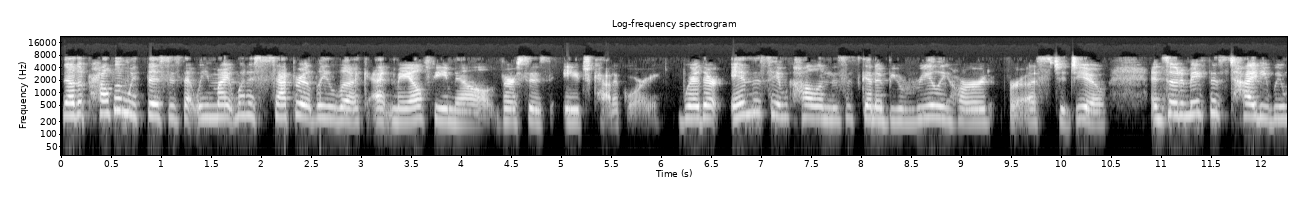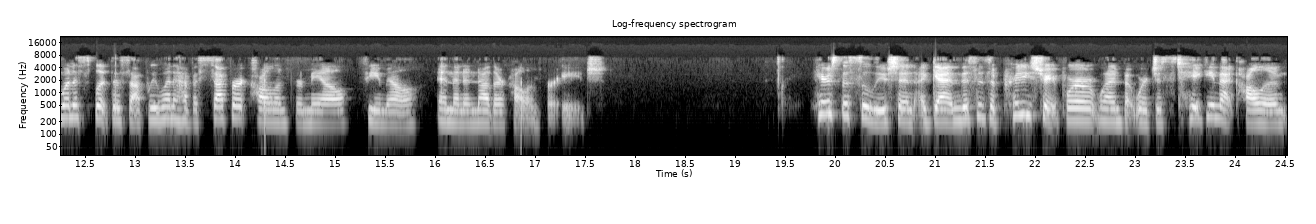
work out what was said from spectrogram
Now, the problem with this is that we might want to separately look at male female versus age category. Where they're in the same column, this is going to be really hard for us to do. And so, to make this tidy, we want to split this up. We want to have a separate column for male, female, and then another column for age. Here's the solution. Again, this is a pretty straightforward one, but we're just taking that column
